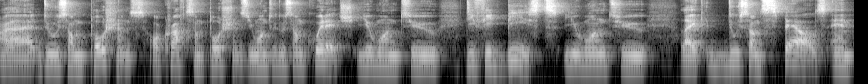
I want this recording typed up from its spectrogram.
uh, do some potions or craft some potions. You want to do some quidditch. You want to defeat beasts. You want to like do some spells. And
